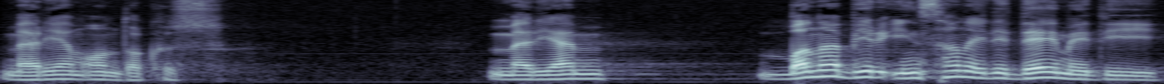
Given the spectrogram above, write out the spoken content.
Meryem 19 Meryem, bana bir insan eli değmediği,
